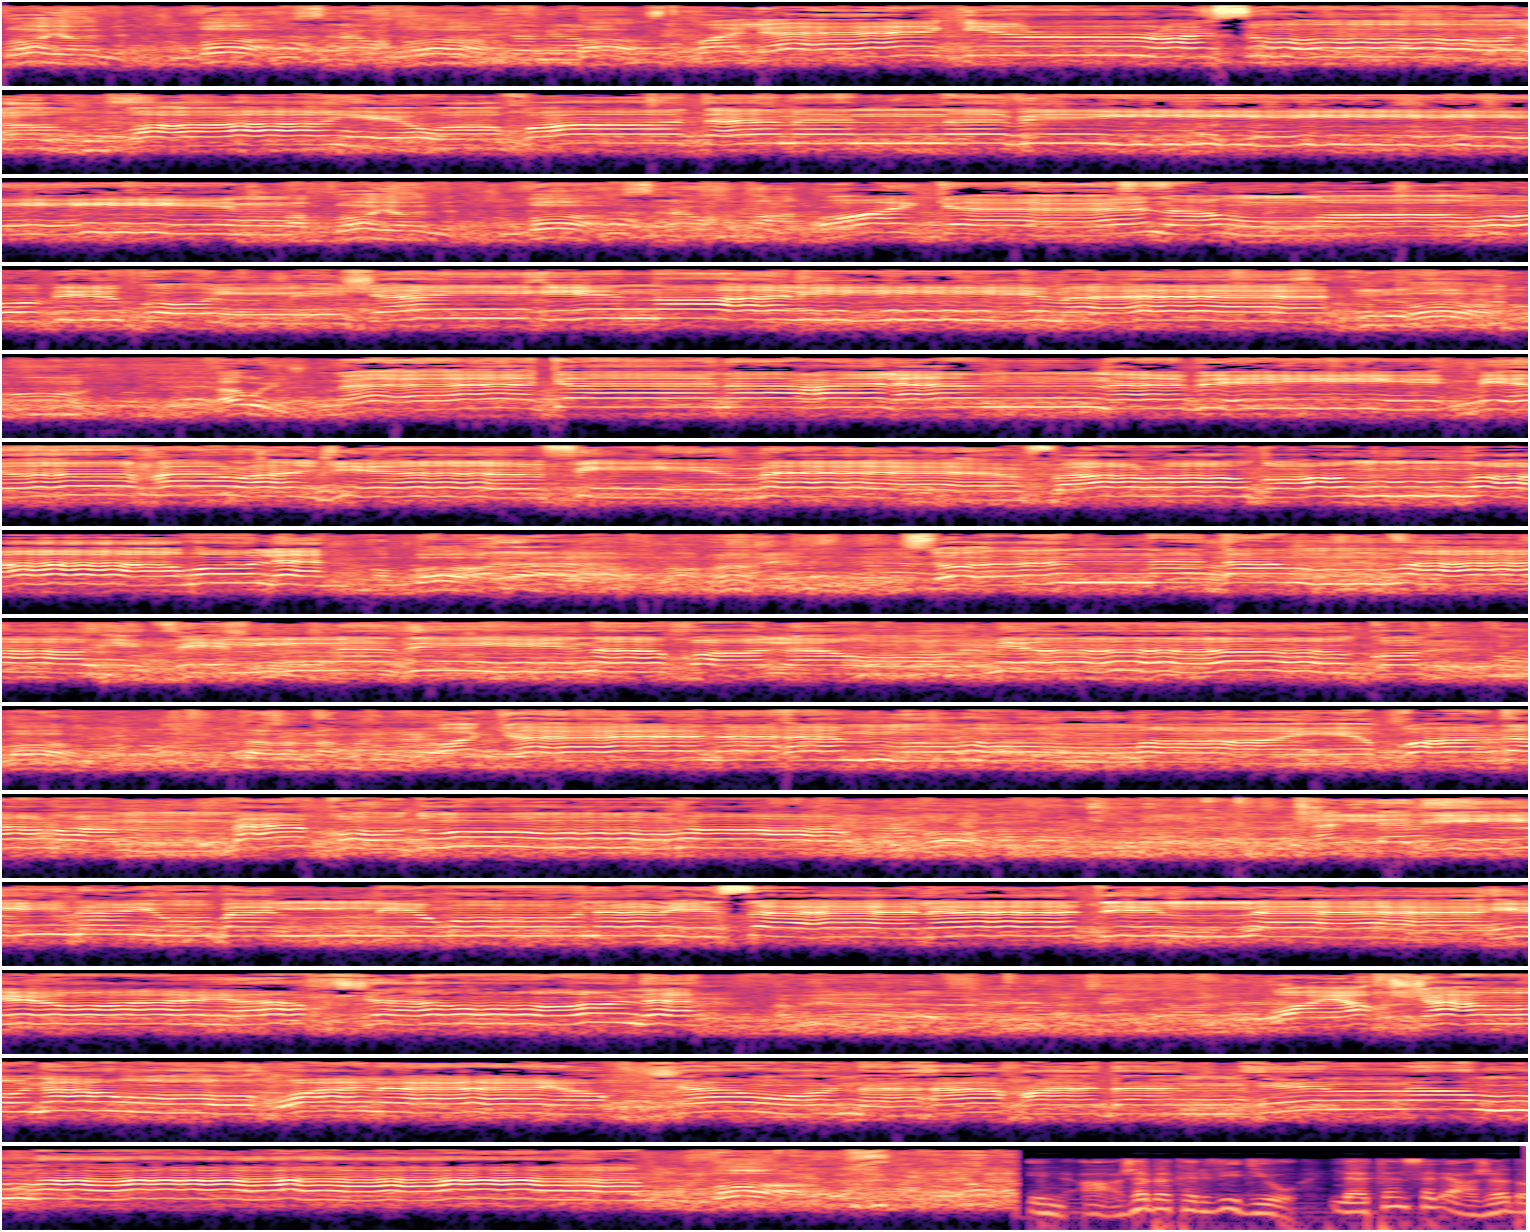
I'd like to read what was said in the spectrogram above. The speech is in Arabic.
الله يا أمير الله. الله. الله. ولكن رسول الله وخاتم النبيين الله يا أمير الله. وكان أوي ما كان على النبي من حرج فيما فرض الله له. الله. سنة الله في الذين خلوا ترى المقدور وكان أمر الله قدرا مقدورا. الذين يبلغون رسالات الله ويخشونه. ويخشونه. إن أعجبك الفيديو لا تنسى الإعجاب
